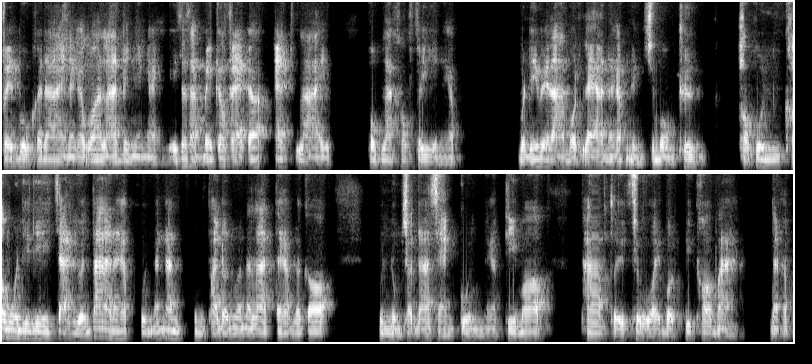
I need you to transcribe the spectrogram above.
Facebook ก็ได้นะครับ ว่าร้านเป็นยังไง หรือจะสั่งเมล็ดกาแฟก็ add LINE พบรักกาแฟนะครับ วันนี้เวลาหมดแล้วนะครับหนึ่งชั่วโมงครึ่งขอบคุณข้อมูลดีๆจากหยวนต้านะครับ คุณนันนันคุณภาดลวรรณรัตน์นะครับ แล้วก็คุณหนุ่มสัปดาห์แสงกุลนะครับ ที่มอบภาพสวยๆบทวิเคราะห์มานะครับ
